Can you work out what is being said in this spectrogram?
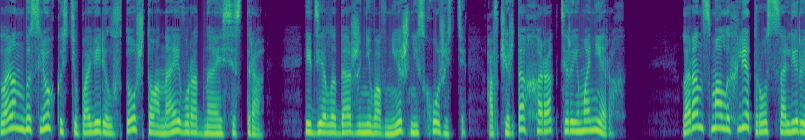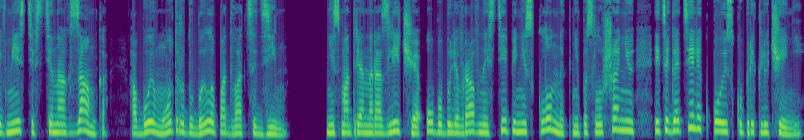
Лоран бы с легкостью поверил в то, что она его родная сестра. И дело даже не во внешней схожести, а в чертах характера и манерах. Лоран с малых лет рос с Алирой вместе в стенах замка, обоим отроду было по 20 зим. Несмотря на различия, оба были в равной степени склонны к непослушанию и тяготели к поиску приключений.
